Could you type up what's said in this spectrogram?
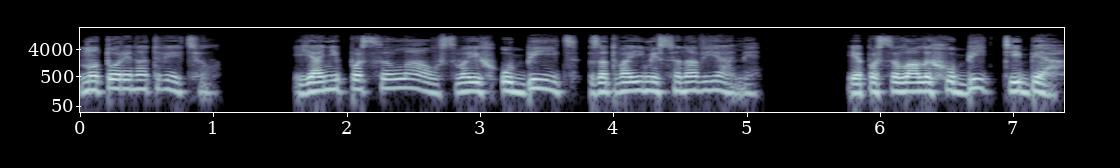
но Торин ответил. «Я не посылал своих убийц за твоими сыновьями. Я посылал их убить тебя.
